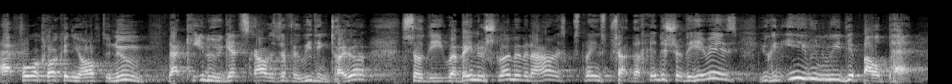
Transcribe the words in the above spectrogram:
at 4 o'clock in the afternoon, that kilu you get if you're reading Torah. So the Rabbeinu Shlomo Ben Aharis explains the Chiddush over here is, you can even read it Balpeh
